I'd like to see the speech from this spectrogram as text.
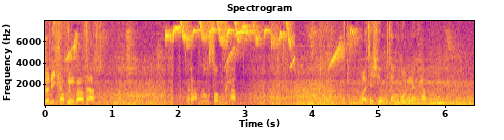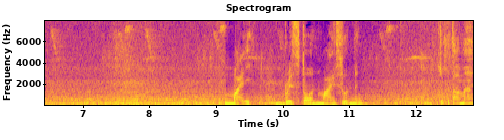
สวัสดีครับคุณพ่อครับ รับน้องส้มครับ ว่าจะชวนไปทำบุญนะครับ ใหม่ Bridgestone m y 0 1จะไปตามมาให้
